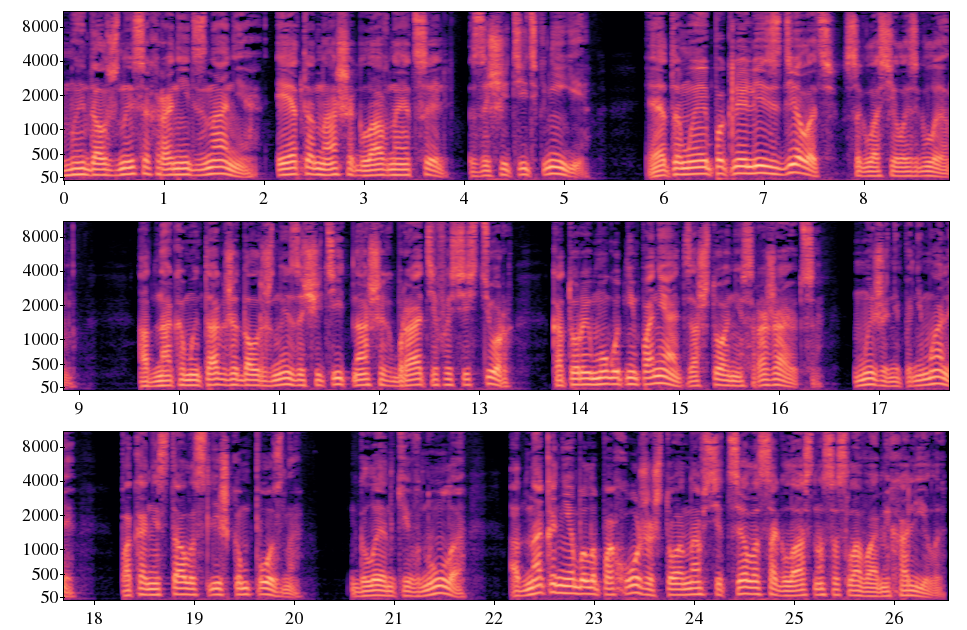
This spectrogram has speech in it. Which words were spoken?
«Мы должны сохранить знания. Это наша главная цель — защитить книги». «Это мы и поклялись сделать», — согласилась Глен. «Однако мы также должны защитить наших братьев и сестер», которые могут не понять, за что они сражаются. Мы же не понимали, пока не стало слишком поздно. Глен кивнула, однако не было похоже, что она всецело согласна со словами Халилы.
